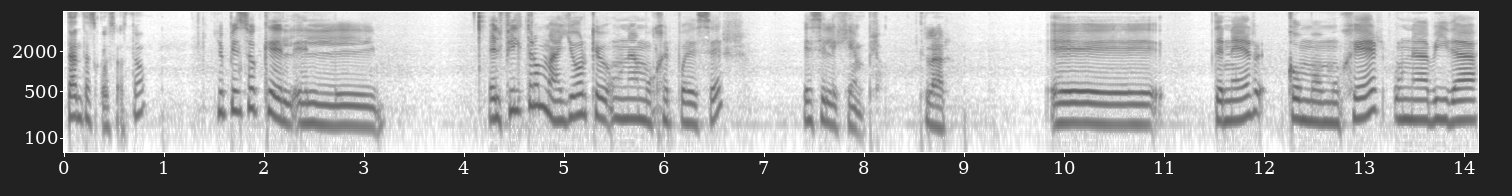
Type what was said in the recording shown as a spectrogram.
tantas cosas, ¿no? Yo pienso que el, el, el filtro mayor que una mujer puede ser es el ejemplo. Claro. Eh, tener como mujer una vida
